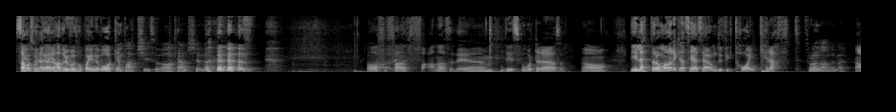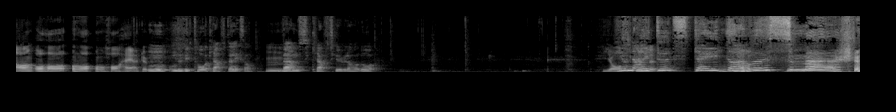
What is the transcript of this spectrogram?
Samma sak där, hade du fått hoppa in och vara Kenpachi så ja kanske. Ja för fan, Fan alltså, det är... det är svårt det där alltså. Ja. Det är lättare om man hade kunnat säga så här om du fick ta en kraft från en anime. Ja, och ha, och ha, och ha här typ. Mm, om du fick ta kraften liksom. Vems kraft skulle du vilja ha då? Jag skulle... State of Smash!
